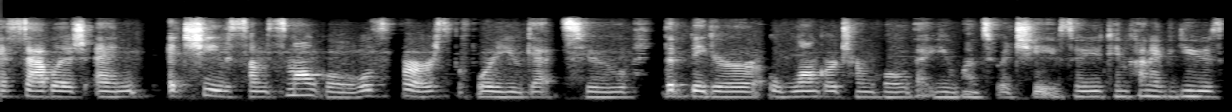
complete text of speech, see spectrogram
establish and achieve some small goals first before you get to the bigger, longer term goal that you want to achieve. So you can kind of use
